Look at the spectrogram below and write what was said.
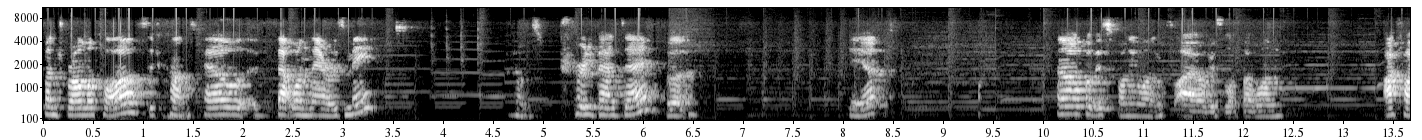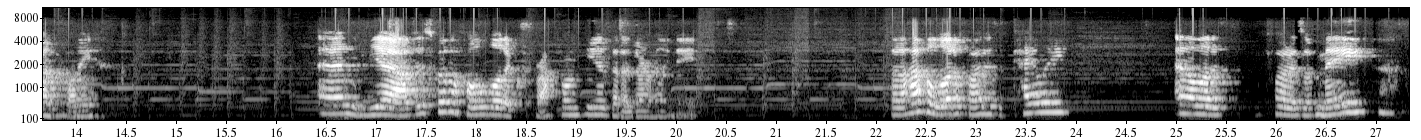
my drama class, if you can't tell, that one there is me. That was a pretty bad day, but yeah. And I've got this funny one, I always love that one. I find it funny. And yeah, I've just got a whole lot of crap on here that I don't really need. But I have a lot of photos of Kaylee, and a lot of photos of me.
